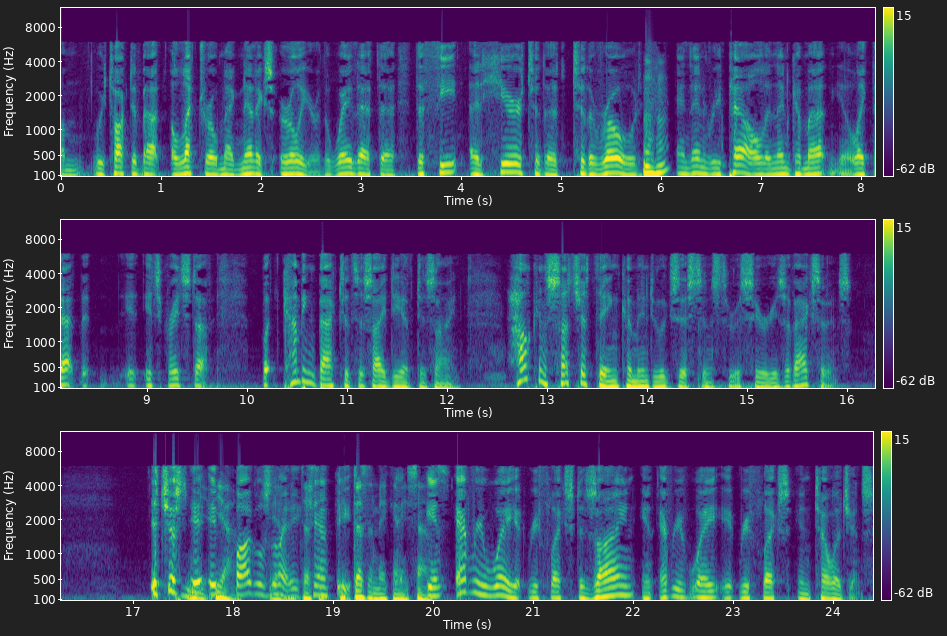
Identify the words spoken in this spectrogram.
um, we talked about electromagnetics earlier. The way that the the feet adhere to the to the road Mhm. and then repel and then come out, you know, like that. It, it's great stuff. But coming back to this idea of design, how can such a thing come into existence through a series of accidents? It just it, it Yeah. boggles the Yeah, mind. it It, can't be. it doesn't make any sense. In every way, it reflects design. In every way, it reflects intelligence.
